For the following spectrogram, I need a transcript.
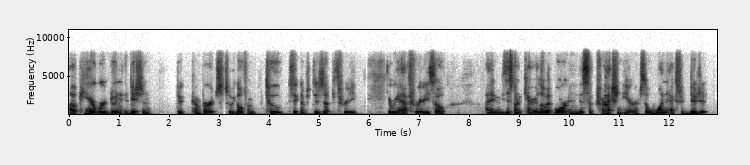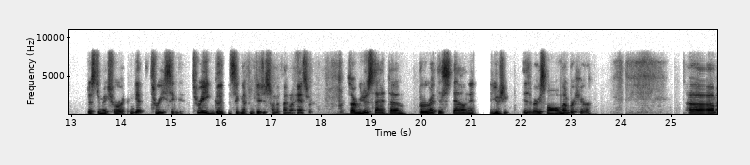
up here, we're doing addition to converge. So we go from two significant digits up to three. Here we have three. So I'm just going to carry a little bit more in this subtraction here. So one extra digit just to make sure I can get three, sig- three good significant digits from the final answer. So I reduce that um, parenthesis down. It usually is a very small number here. Um,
